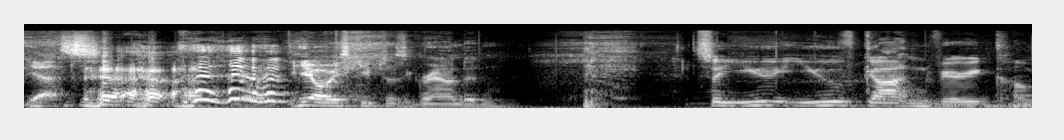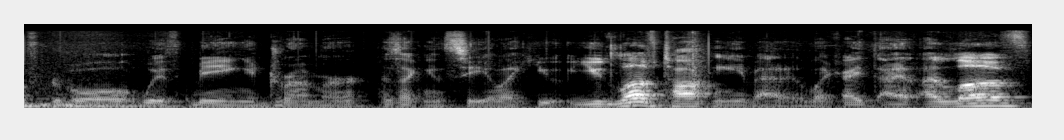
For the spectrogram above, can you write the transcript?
Yes. he always keeps us grounded. So you you've gotten very comfortable with being a drummer, as I can see. Like you you love talking about it. Like I I, I love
